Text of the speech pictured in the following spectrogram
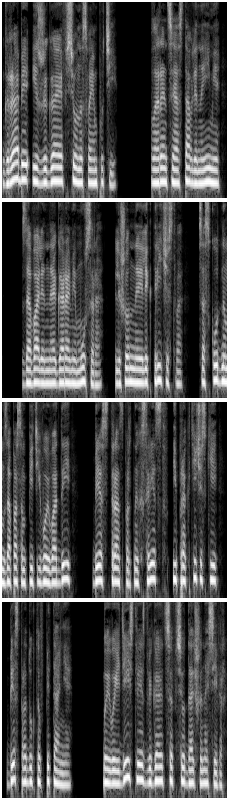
грабя и сжигая все на своем пути. Флоренция оставлена ими, заваленная горами мусора, лишенная электричества, со скудным запасом питьевой воды, без транспортных средств и практически без продуктов питания. Боевые действия сдвигаются все дальше на север.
